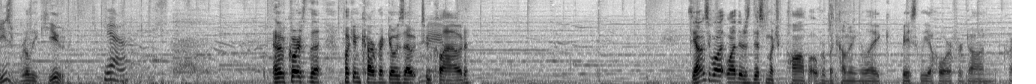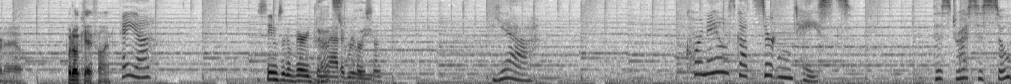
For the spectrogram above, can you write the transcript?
She's really cute. Yeah. And of course, the fucking carpet goes out to Cloud. See, I don't see why, why there's this much pomp over becoming, like, basically a whore for Don Corneo. But okay, fine. Hey, yeah. He seems like a very That's dramatic really- person. Yeah. Corneo's got certain tastes. This dress is so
